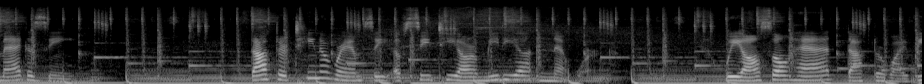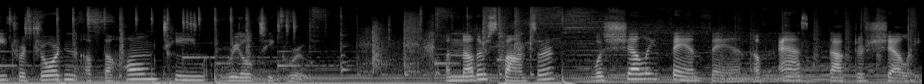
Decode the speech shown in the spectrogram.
Magazine. Dr. Tina Ramsey of CTR Media Network. We also had Dr. Wyvitra Jordan of the Home Team Realty Group. Another sponsor was Shelley Fanfan of Ask Dr. Shelley.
